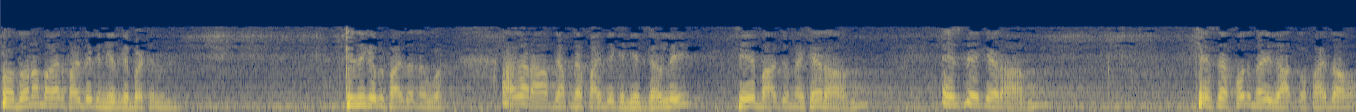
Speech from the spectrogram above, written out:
تو دونوں بغیر فائدے کی نیت کے بیٹھے ہوئے ہیں۔ کسی کا بھی فائدہ نہ ہوا۔ اگر آپ نے اپنے فائدے کی نیت کر لی کہ یہ بات جو میں کہہ رہا ہوں، اس لیے کہہ رہا ہوں کہ اس سے خود میری ذات کو فائدہ ہو،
